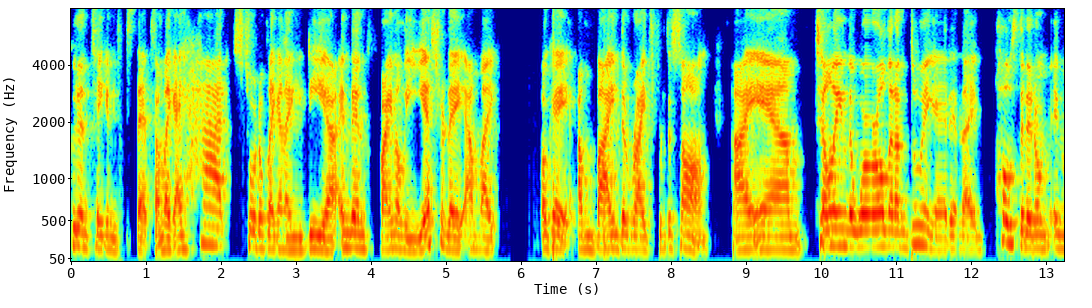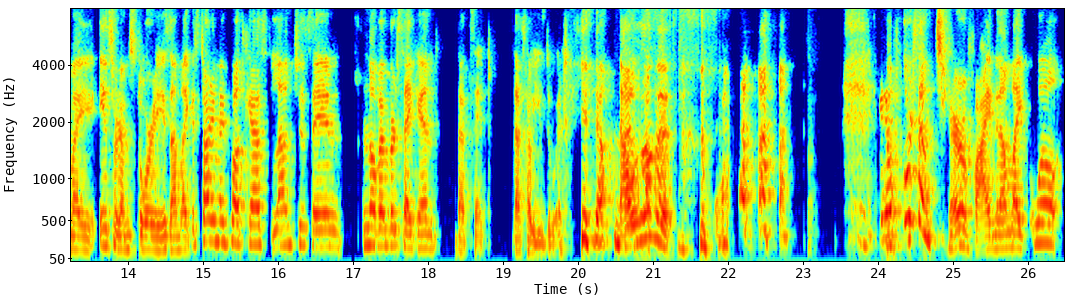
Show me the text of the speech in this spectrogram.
couldn't take any steps. I'm like, I had sort of like an idea. And then finally, yesterday, I'm like, okay, I'm buying the rights for the song. I am telling the world that I'm doing it. And I posted it on in my Instagram stories. I'm like, starting my podcast, launches in November 2nd. That's it. That's how you do it. you know, now I love it. and of course i'm terrified and i'm like well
